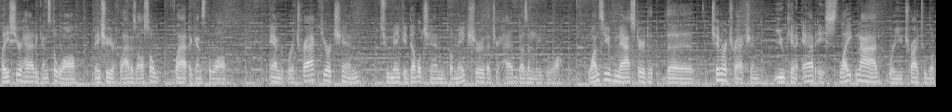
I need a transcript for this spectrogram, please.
place your head against the wall, make sure your flat is also flat against the wall, and retract your chin to make a double chin, but make sure that your head doesn't leave the wall. Once you've mastered the chin retraction, you can add a slight nod where you try to look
